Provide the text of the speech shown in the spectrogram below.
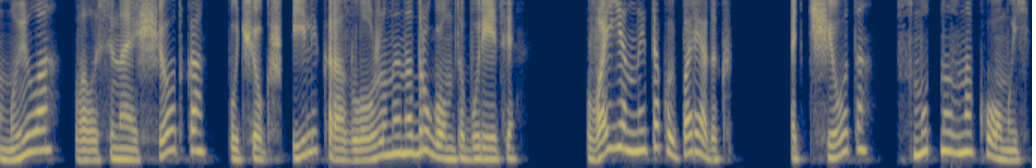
мыло, волосяная щетка, пучок шпилек разложены на другом табурете — Военный такой порядок. Отчего-то смутно знакомый.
